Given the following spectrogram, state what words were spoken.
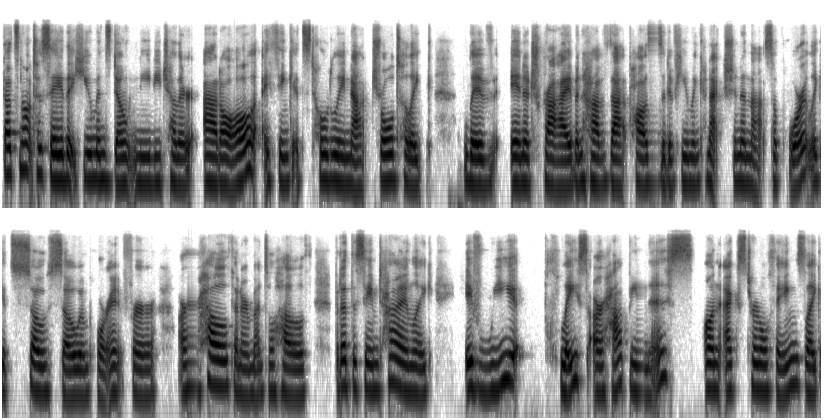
that's not to say that humans don't need each other at all. I think it's totally natural to like live in a tribe and have that positive human connection and that support. Like it's so, so important for our health and our mental health. But at the same time, like if we place our happiness on external things like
